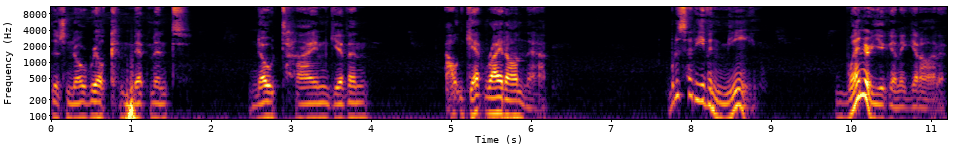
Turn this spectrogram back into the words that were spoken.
There's no real commitment, no time given. I'll get right on that. What does that even mean? When are you going to get on it?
